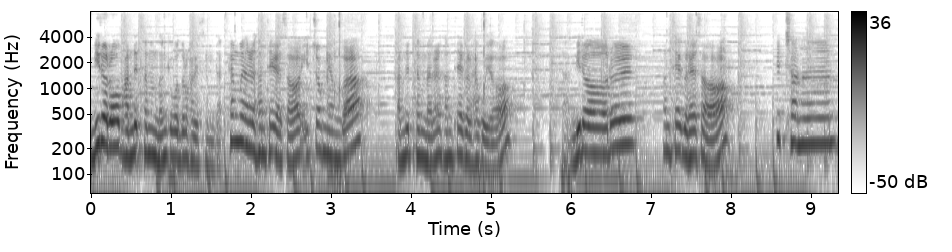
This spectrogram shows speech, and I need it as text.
미러로 반대편을 넘겨보도록 하겠습니다. 평면을 선택해서 이쪽 면과 반대편 면을 선택을 하고요. 자, 미러를 선택을 해서 휘처는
